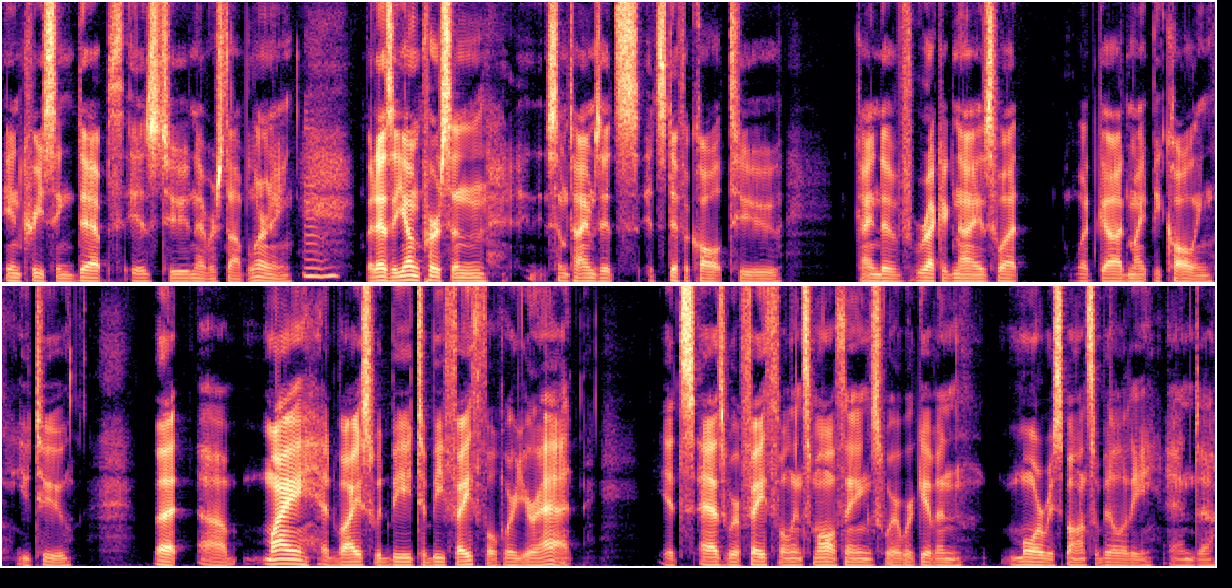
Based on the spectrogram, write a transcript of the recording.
increasing depth is to never stop learning. Mm. But as a young person, sometimes it's it's difficult to kind of recognize what what God might be calling you to. But uh, my advice would be to be faithful where you're at. It's as we're faithful in small things where we're given more responsibility. And uh,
